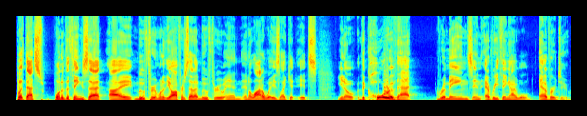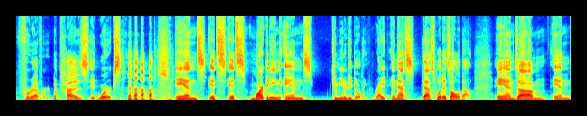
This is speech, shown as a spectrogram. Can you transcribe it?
But that's one of the things that I moved through and one of the offers that I moved through. And in a lot of ways, like it, it's, you know, the core of that remains in everything I will ever do forever because it works. and it's it's marketing and community building, right? And that's that's what it's all about. And um, and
